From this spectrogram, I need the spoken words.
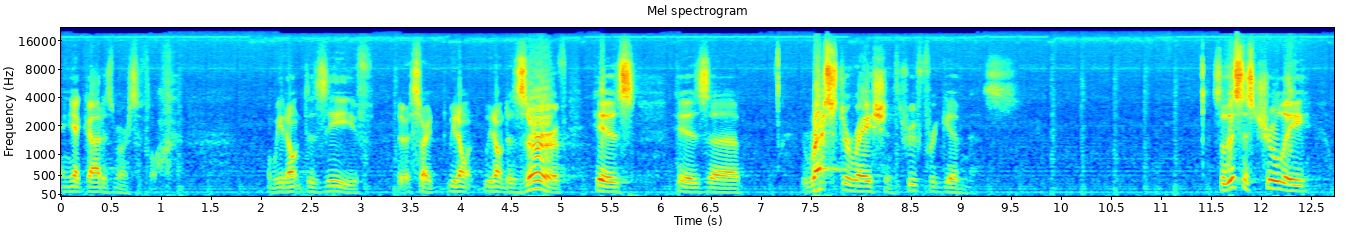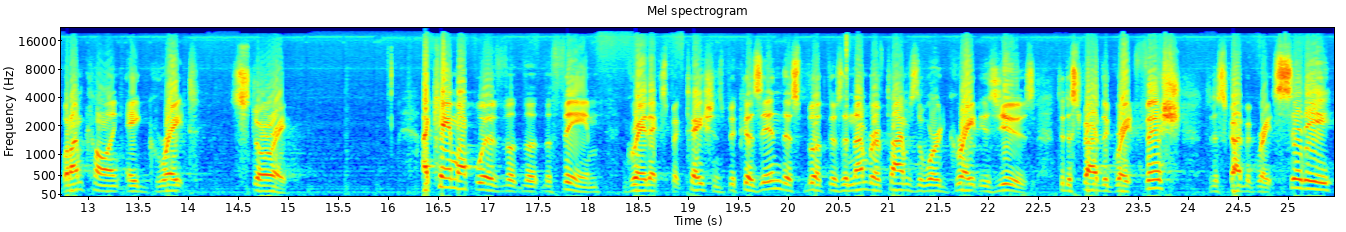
And yet, God is merciful. We don't deceive, sorry, we don't, we don't deserve His, his uh, restoration through forgiveness. So, this is truly what I'm calling a great story. I came up with the, the, the, theme, Great Expectations, because in this book there's a number of times the word great is used to describe the great fish, to describe a great city,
